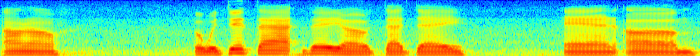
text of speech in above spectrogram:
I don't know. But we did that video that day and um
